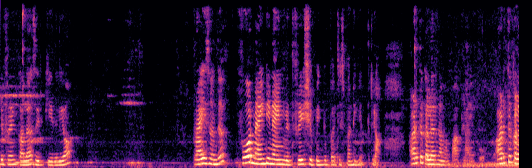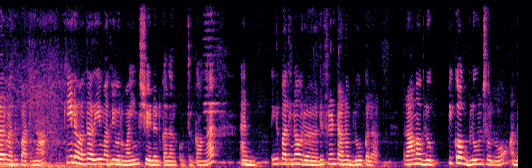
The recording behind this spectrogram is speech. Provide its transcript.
டிஃப்ரெண்ட் கலர்ஸ் இருக்குது இதுலேயும் ப்ரைஸ் வந்து four ninety nine with free ஷிப்பிங்க்கு பர்ச்சேஸ் பண்ணி எடுத்துக்கலாம் அடுத்த கலர் நம்ம பார்க்கலாம் இப்போது அடுத்த கலர் வந்து பார்த்திங்கன்னா கீழே வந்து அதே மாதிரி ஒரு மைன் ஷேடட் கலர் கொடுத்துருக்காங்க. அண்ட் இது பார்த்திங்கன்னா ஒரு டிஃப்ரெண்ட்டான blue colour Rama blue peacock ப்ளூன்னு சொல்லுவோம். அந்த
